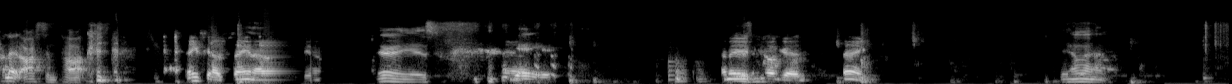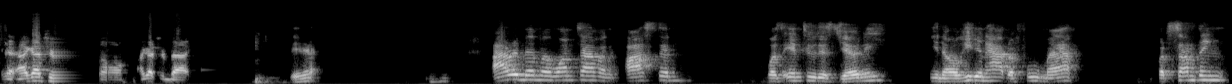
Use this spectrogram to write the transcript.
I'll let Austin talk. I Thanks, guys, for saying that. Yeah. There he is. yeah, I mean, it feel good. Thanks. Yeah, man. Yeah, I got your Saul. I got your back. yeah. I remember one time when Austin was into this journey. You know, he didn't have the full map, but something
